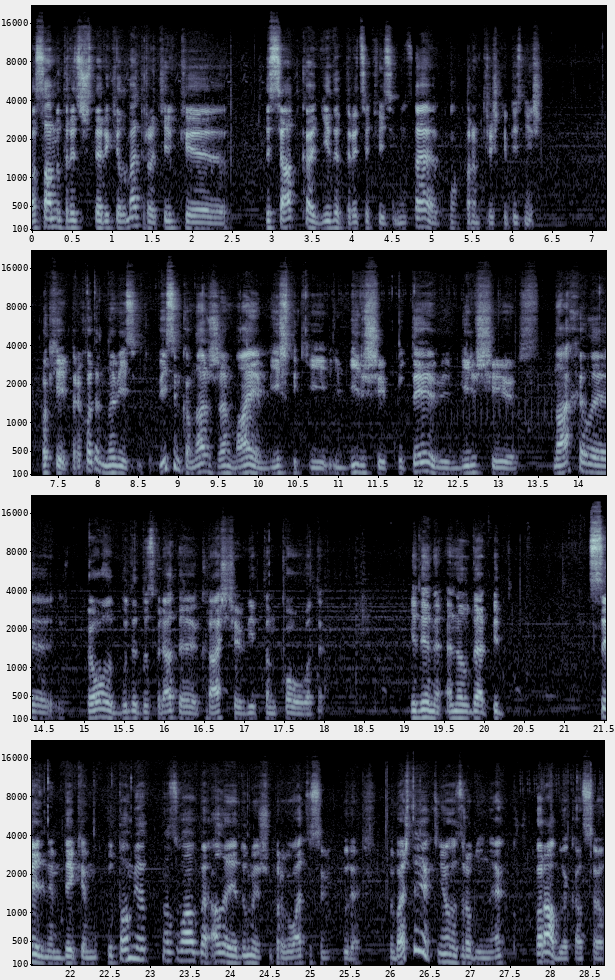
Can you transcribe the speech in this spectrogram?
а саме 34 км, тільки десятка їде 38. Ну це поговоримо трішки пізніше. Окей, переходимо на вісімку. Вісімка в нас вже має більш такі більші кути, більші нахили, що буде дозволяти краще відтанковувати. Єдине НЛД під сильним диким кутом я назвав би, але я думаю, що пробиватися він буде. Ви бачите, як в нього зроблено? Як кораблика все.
